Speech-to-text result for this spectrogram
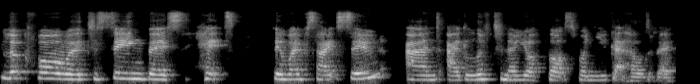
look forward to seeing this hit the website soon and I'd love to know your thoughts when you get hold of it.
